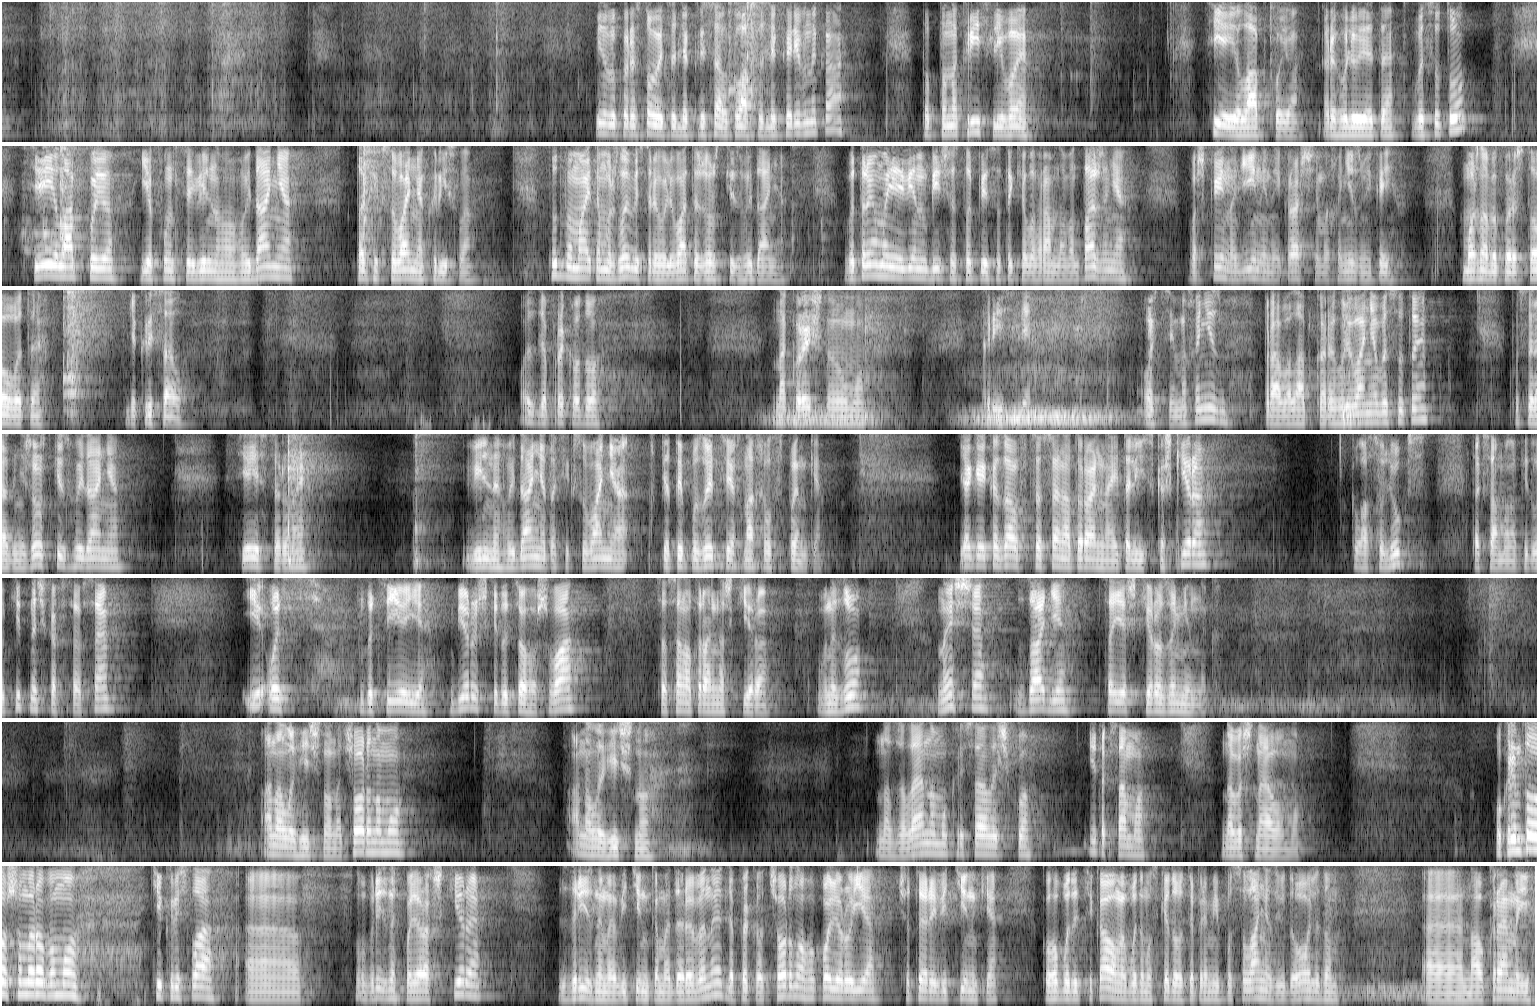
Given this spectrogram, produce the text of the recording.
Він використовується для крісел класу для керівника. Тобто на кріслі ви цією лапкою регулюєте висоту. Цією лапкою є функція вільного гойдання та фіксування крісла. Тут ви маєте можливість регулювати жорсткість гойдання. Витримує він більше 150 кг навантаження. Важкий, надійний, найкращий механізм, який можна використовувати для крісел. Ось для прикладу на коричневому кріслі. Ось цей механізм. Права лапка регулювання висоти. Посередині жорсткість гойдання. З цієї сторони вільне гойдання та фіксування в п'яти позиціях нахил спинки. Як я і казав, це все натуральна італійська шкіра класу люкс. Так само на підлокітничках, все-все. І ось до цієї бірочки, до цього шва, це все натуральна шкіра. Внизу, нижче, ззаді, це є шкірозамінник. Аналогічно на чорному, аналогічно на зеленому кріселечку і так само на вишневому. Окрім того, що ми робимо ті крісла е, в різних кольорах шкіри з різними відтінками деревини. Для прикладу, чорного кольору є 4 відтінки. Кого буде цікаво, ми будемо скидувати прямі посилання з відеооглядом е, на окремий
